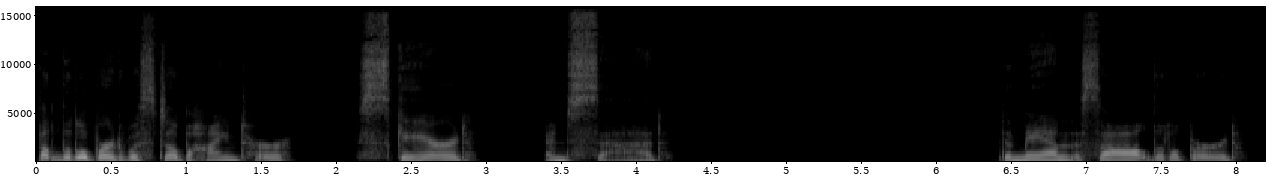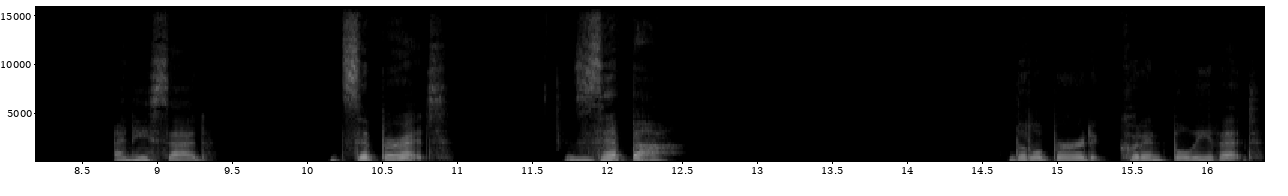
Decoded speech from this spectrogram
But Little Bird was still behind her, scared and sad. The man saw Little Bird and he said, Tzipporit, Zippa. Little Bird couldn't believe it.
